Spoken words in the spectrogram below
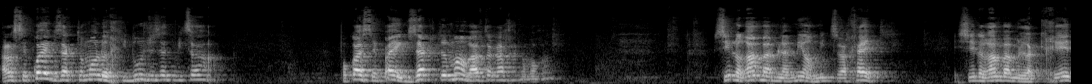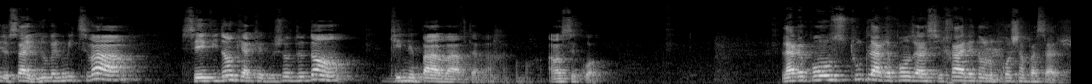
Alors c'est quoi exactement le chidouche de cette mitzvah? Pourquoi c'est pas exactement Si le Rambam l'a mis en mitzvah chet, et si le Rambam l'a créé de ça une nouvelle mitzvah, c'est évident qu'il y a quelque chose dedans qui n'est pas Alors c'est quoi? La réponse, toute la réponse de la sikha, elle est dans le prochain passage.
